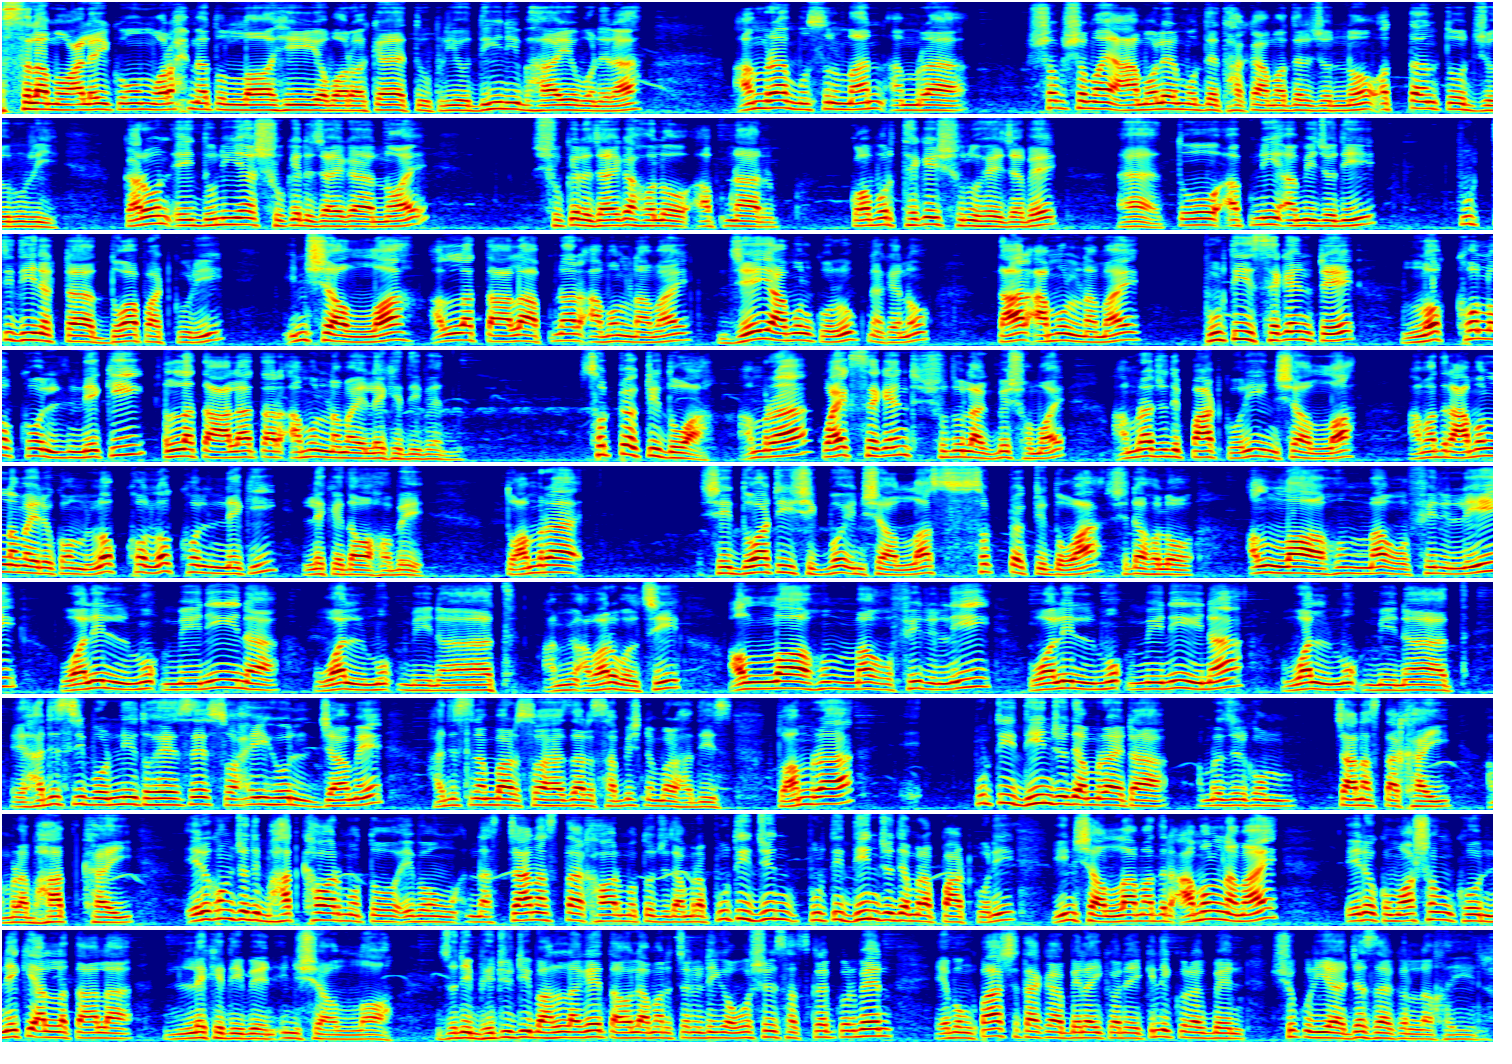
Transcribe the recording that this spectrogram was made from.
আসসালামু আলাইকুম ওরহমতুল্লাহি ওবরাকাত। প্রিয় দিনী ভাই বোনেরা, আমরা মুসলমান, আমরা সবসময় আমলের মধ্যে থাকা আমাদের জন্য অত্যন্ত জরুরি। কারণ এই দুনিয়া সুখের জায়গা নয়, সুখের জায়গা হলো আপনার কবর থেকেই শুরু হয়ে যাবে। হ্যাঁ তো আপনি, আমি যদি প্রতিদিন একটা দোয়া পাঠ করি, ইনশাআল্লাহ, আল্লাহ তাআলা আপনার আমল নামায় যেই আমল করুক না কেন তার আমল নামায় প্রতি সেকেন্ডে লক্ষ লক্ষ নেকি আল্লাহ তাআলা তার আমল নামায় লিখে দিবেন। ছোট্ট একটি দোয়া। আমরা কয়েক সেকেন্ড শুধু লাগবে সময়। আমরা যদি পাঠ করি, ইনশাআল্লাহ আমাদের আমল নামা এরকম লক্ষ লক্ষ নেকি লিখে দেওয়া হবে। তো আমরা সেই দোয়াটি শিখব ইনশাআল্লাহ। ছোট্ট একটি দোয়া, সেটা হলো আল্লাহ ফিরলি ওয়ালিল মুমিনিনা ওয়াল মুমিনাত। আমি আবারও বলছি আল্লাহ হুম্মা ফিরলি ওয়ালিল মুমিনিনা ওয়াল মুমিনাত। এই হাদিসটি বর্ণিত হয়েছে সহিহুল জামে, হাদিস নাম্বার ছয় হাজার ছাব্বিশ নম্বর হাদিস। তো আমরা প্রতিদিন যদি আমরা এটা, আমরা যেরকম চা নাস্তা খাই, আমরা ভাত খাই, এরকম যদি ভাত খাওয়ার মতো এবং চা নাস্তা খাওয়ার মতো যদি আমরা প্রতিদিন প্রতিদিন যদি আমরা পাঠ করি, ইনশাআল্লাহ আমাদের আমল নামায় এরকম অসংখ্য নেকি আল্লাহ তালা লিখে দিবেন ইনশাআল্লাহ। যদি ভিডিওটি ভালো লাগে, তাহলে আমার চ্যানেলটিকে অবশ্যই সাবস্ক্রাইব করবেন এবং পাশে থাকা বেলাইকনে ক্লিক করে রাখবেন। শুক্রিয়া জাজাকাল্লা খাইর।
